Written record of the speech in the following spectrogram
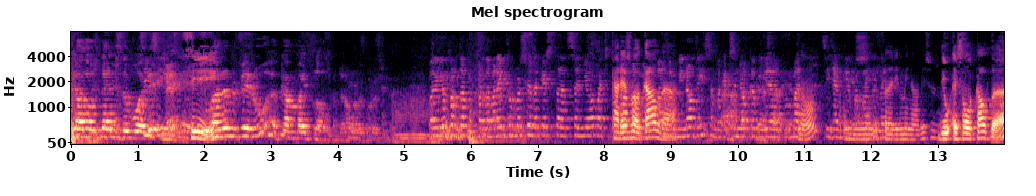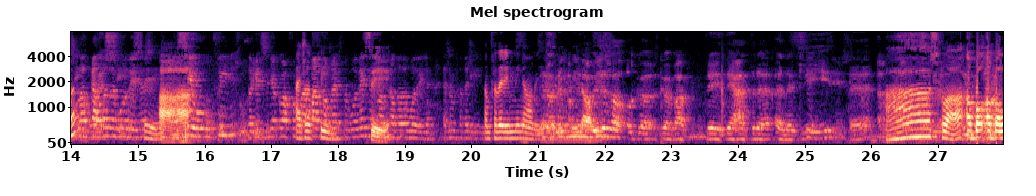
allò dels nens de Boadella, Sí. i van fer-ho a Can Maiplou. Bueno, jo per, de, per demanar informació d'aquest senyor vaig Que ara és l'alcalde. amb Minovis, amb aquest senyor que havia format... No? Sí, ja n'havia parlat. Frederic Minovis. Diu, és alcalde? eh? L'alcalde de Boadella, Sí. Ah. el seu fill, d'aquest senyor que va Ah, formar el part fill. del Nens de Boadella, Sí. és l'alcalde de Boadella, és en Federic. En Frederic Minovis. Minovis és el, que, que va fer teatre en aquí, eh? Ah, esclar, amb el, amb el,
